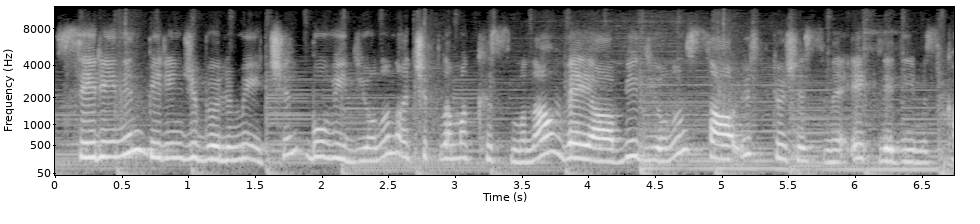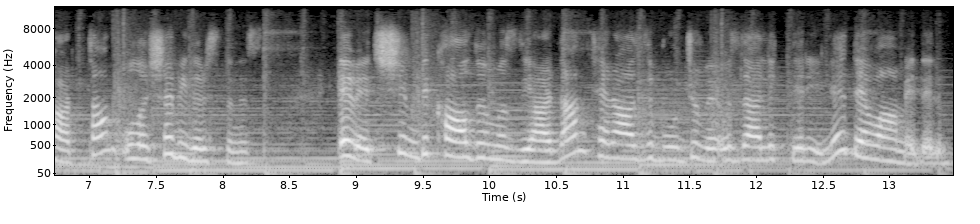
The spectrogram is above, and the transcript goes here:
Serinin birinci bölümü için bu videonun açıklama kısmına veya videonun sağ üst köşesine eklediğimiz karttan ulaşabilirsiniz. Evet şimdi kaldığımız yerden terazi burcu ve özellikleriyle devam edelim.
